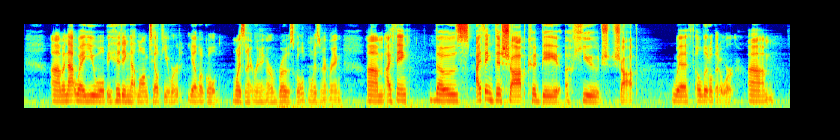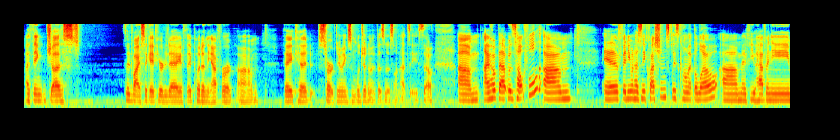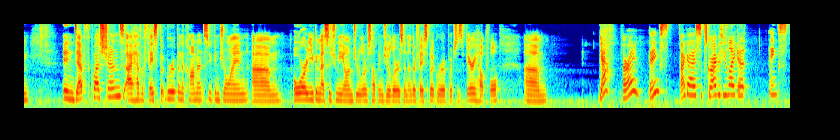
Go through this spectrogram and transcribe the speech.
Um, and that way you will be hitting that long tail keyword yellow gold moissanite ring or rose gold moissanite ring. Um, I think those, I think this shop could be a huge shop with a little bit of work. Um, I think just the advice I gave here today, if they put in the effort, um, they could start doing some legitimate business on Etsy. So um, I hope that was helpful. Um, if anyone has any questions, please comment below. Um, if you have any in-depth questions, I have a Facebook group in the comments you can join. Um, or you can message me on Jewelers Helping Jewelers, another Facebook group, which is very helpful. Um, yeah, all right, thanks. Bye, guys. Subscribe if you like it. Thanks.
